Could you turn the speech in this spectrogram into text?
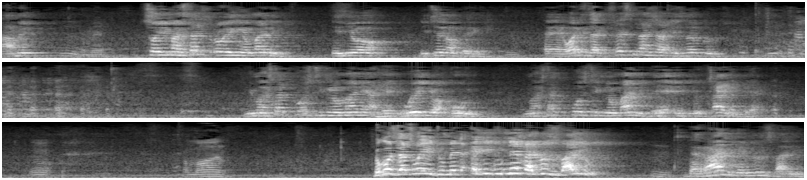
Amen. Amen. So you must start throwing your money in your eternal bank. Uh, what is that? First National is not good. you must start posting your money ahead where you are going. You must start posting your money there and your time there. Come on. Because that's where it will matter. And it will never lose value. The rand can lose value.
